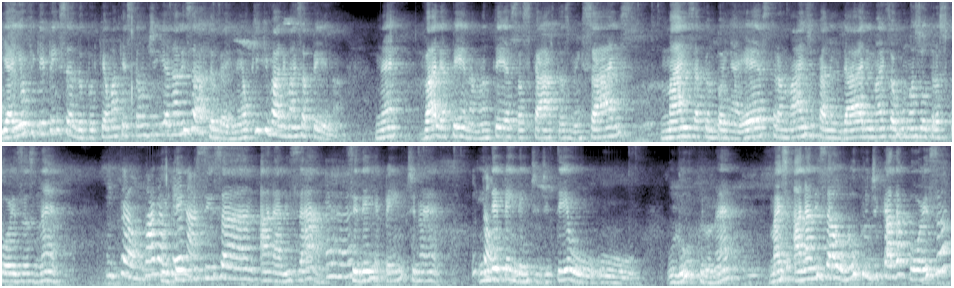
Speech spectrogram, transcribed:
E aí eu fiquei pensando, porque é uma questão de analisar também, né? O que, que vale mais a pena, né? Vale a pena manter essas cartas mensais, mais a campanha extra, mais o calendário, mais algumas outras coisas, né? Então, vale a Porque pena. precisa analisar Aham. se de repente, né, Então. independente de ter o, o, o lucro, né, mas analisar o lucro de cada coisa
